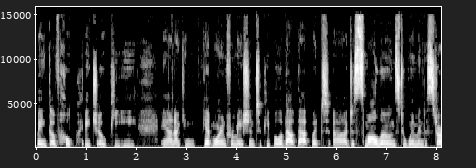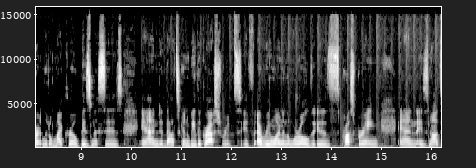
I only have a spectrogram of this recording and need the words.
Bank of Hope, H O P E and I can get more information to people about that. But uh, just small loans to women to start little micro businesses, and that's going to be the grassroots. If everyone in the world is prospering and is not,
